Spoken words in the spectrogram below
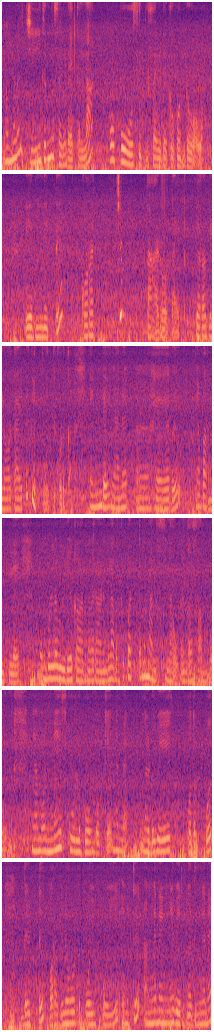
നമ്മൾ ചീകുന്ന സൈഡേക്കല്ല ഓപ്പോസിറ്റ് സൈഡേക്ക് കൊണ്ടുപോവാം. എന്നിട്ട് കുറച്ച് താഴോട്ടായിട്ട് പിറകിലോട്ടായിട്ട് ക്ലിപ്പ് കുത്തി കൊടുക്കുക. എന്റെ ഞാൻ ഹെയർ ഞാൻ പറഞ്ഞിട്ടില്ലേ മുമ്പുള്ള വീഡിയോ കാണുന്നവരാണെങ്കിൽ അവർക്ക് പെട്ടെന്ന് മനസ്സിലാവും എന്താ സംഭവം എന്ന്. ഞാൻ മുന്നേ സ്കൂളിൽ പോകുമ്പോഴൊക്കെ ഇങ്ങനെ നടുവേ പുതപ്പ് ഇതിട്ട് പുറകിലോട്ട് പോയി പോയി എനിക്ക് അങ്ങനെ തന്നെ വരുന്നത്. ഇങ്ങനെ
